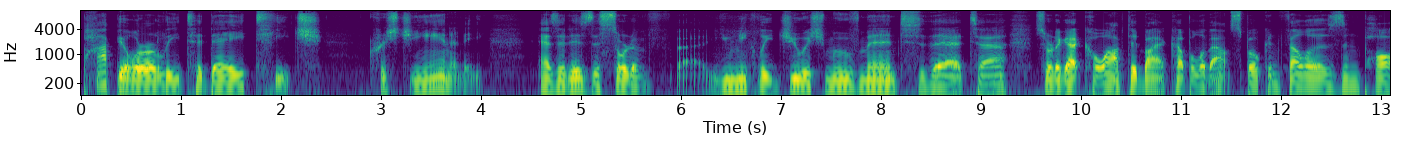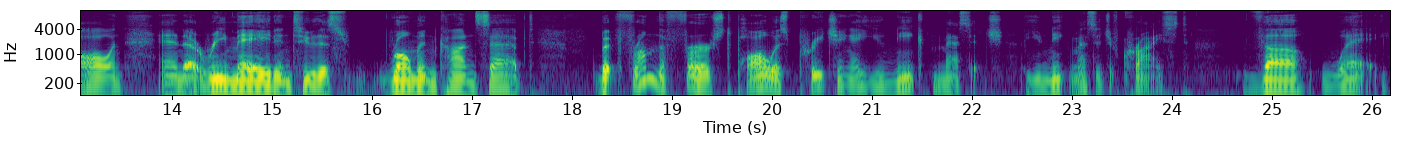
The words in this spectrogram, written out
popularly today teach Christianity, as it is this sort of uh, uniquely Jewish movement that uh, sort of got co-opted by a couple of outspoken fellas and Paul and and uh, remade into this Roman concept. But from the first, Paul was preaching a unique message, a unique message of Christ, the way.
